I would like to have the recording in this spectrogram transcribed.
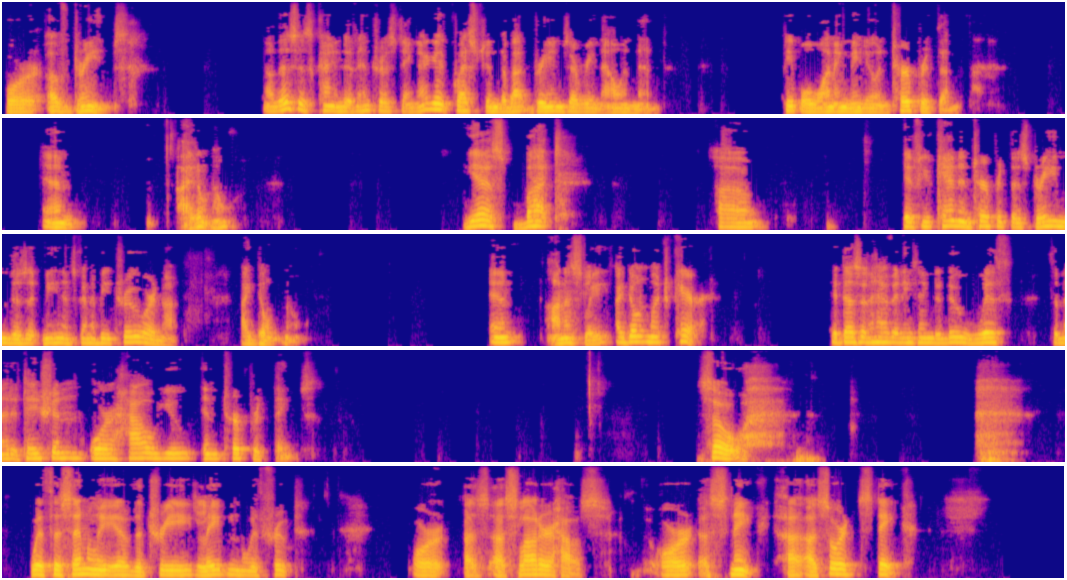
or of dreams. Now, this is kind of interesting. I get questioned about dreams every now and then. People wanting me to interpret them. And I don't know. Yes, but um, if you can interpret this dream, does it mean it's going to be true or not? I don't know. And honestly, I don't much care. It doesn't have anything to do with the meditation or how you interpret things. So, with the simile of the tree laden with fruit, or a, a slaughterhouse, or a snake, a, a sword stake,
